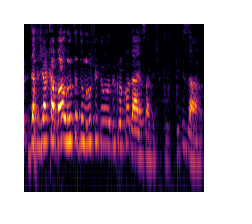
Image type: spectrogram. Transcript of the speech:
de acabar a luta do Luffy do, do Crocodile, sabe? Tipo, que bizarro.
